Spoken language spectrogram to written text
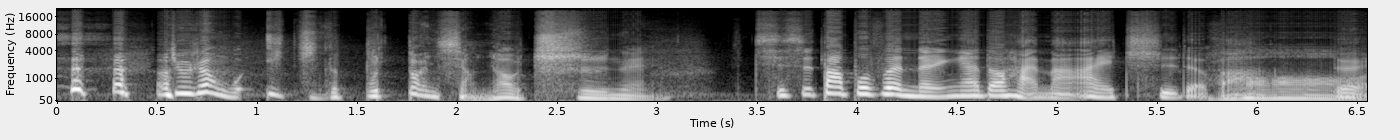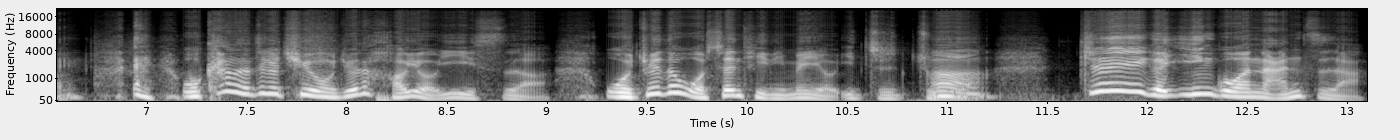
就让我一直的不断想要吃呢。其实大部分的人应该都还蛮爱吃的吧？哦，对，哎，我看了这个趣闻，我觉得好有意思啊！我觉得我身体里面有一只猪啊。嗯这个英国男子啊，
